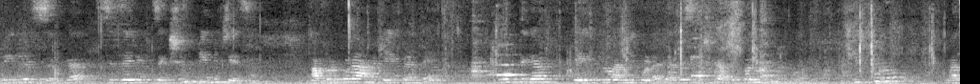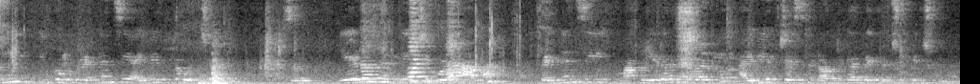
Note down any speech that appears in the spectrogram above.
ప్రీవియస్గా సిజేరియన్ సెక్షన్ మేము చేసాము అప్పుడు కూడా ఆమెకి ఏంటంటే పూర్తిగా పేర్లు అన్నీ కూడా గర్భసంచికి అతుక్కొని ఉన్నాయి ఇప్పుడు మళ్ళీ ఇంకొక ప్రెగ్నెన్సీ ఐవీఎఫ్తో వచ్చారు. సో ఏడవ నెల నుంచి కూడా ఆమె ప్రెగ్నెన్సీ మాకు ఏడవ నెల వరకు ఐవీఎఫ్ చేసిన డాక్టర్ గారి దగ్గర చూపించుకున్నాం.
